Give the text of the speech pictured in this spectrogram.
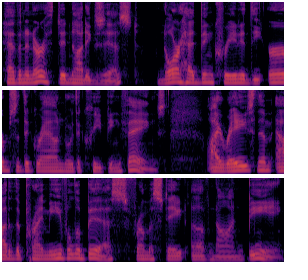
Heaven and earth did not exist, nor had been created the herbs of the ground nor the creeping things. I raised them out of the primeval abyss from a state of non being.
